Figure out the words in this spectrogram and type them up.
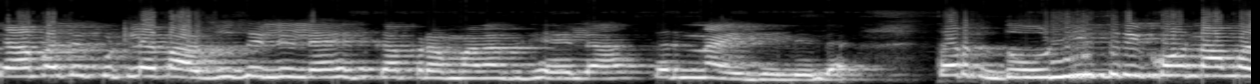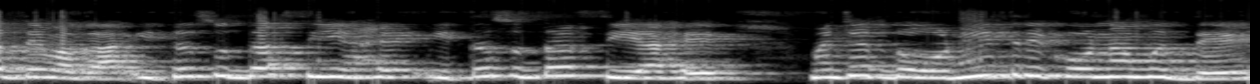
त्यामध्ये कुठल्या बाजू दिलेल्या आहेत का प्रमाणात घ्यायला? तर नाही दिलेल्या. तर दोन्ही त्रिकोणामध्ये बघा इथं सुद्धा सी आहे इथं सुद्धा सी आहे. म्हणजे दोन्ही त्रिकोणामध्ये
